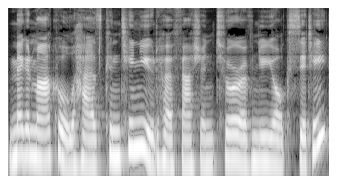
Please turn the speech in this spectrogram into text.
Meghan Markle has continued her fashion tour of New York City,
